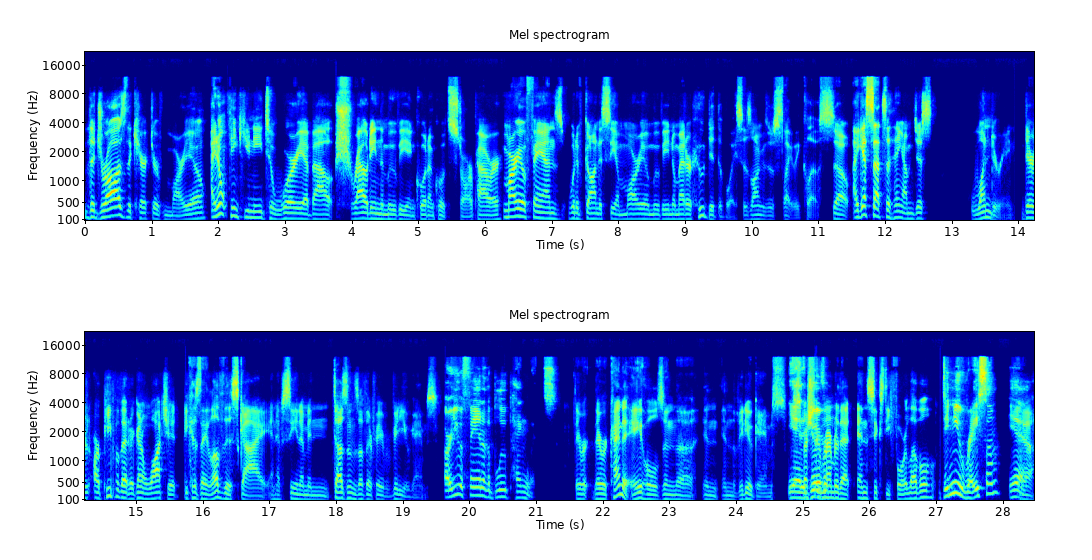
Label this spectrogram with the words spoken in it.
the draws the character of Mario. I don't think you need to worry about shrouding the movie in quote unquote star power. Mario fans would have gone to see a Mario movie no matter who did the voice, as long as it was slightly close. So I guess that's the thing. I'm just wondering. There are people that are going to watch it because they love this guy and have seen him in dozens of their favorite video games. Are you a fan of the Blue Penguins? They were they were kind of a holes in the in in the video games. Yeah, did you especially ever- remember that N64 level. Didn't you race them? Yeah. Yeah,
